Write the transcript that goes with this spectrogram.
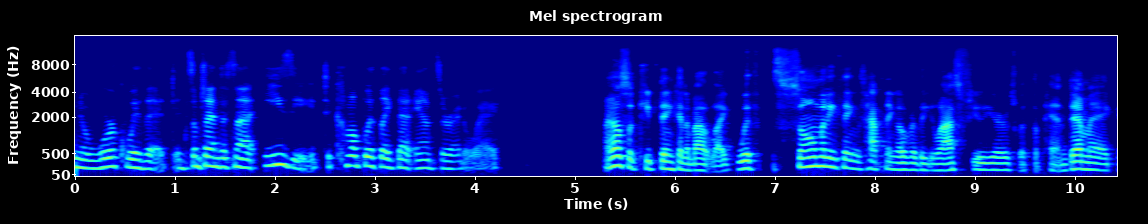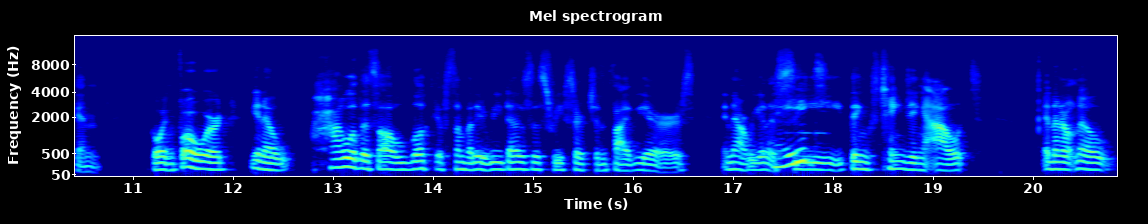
you know work with it and sometimes it's not easy to come up with like that answer right away I also keep thinking about like with so many things happening over the last few years with the pandemic and going forward, you know, how will this all look if somebody redoes this research in five years? And now we're going Right? to see things changing out. And I don't know,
